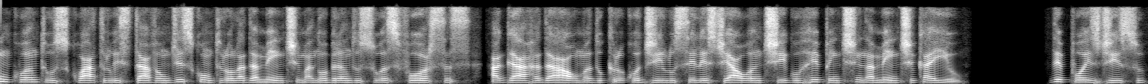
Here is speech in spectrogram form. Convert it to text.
Enquanto os quatro estavam descontroladamente manobrando suas forças, a garra da alma do crocodilo celestial antigo repentinamente caiu. Depois disso,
